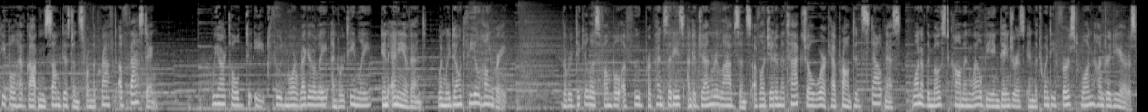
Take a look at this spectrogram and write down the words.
people have gotten some distance from the craft of fasting. We are told to eat food more regularly and routinely, in any event, when we don't feel hungry. The ridiculous fumble of food propensities and a general absence of legitimate actual work have prompted stoutness, one of the most common well-being dangers in the 21st 100 years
